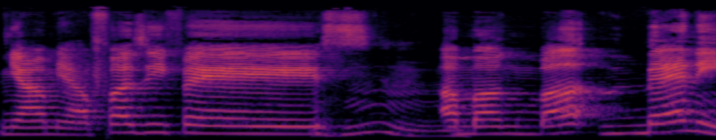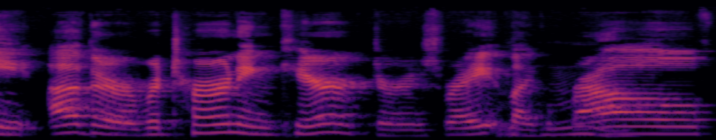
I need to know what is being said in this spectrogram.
Meow Meow Fuzzy Face. Mhm. among mu- many other returning characters, right? Like Mhm. Ralph,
